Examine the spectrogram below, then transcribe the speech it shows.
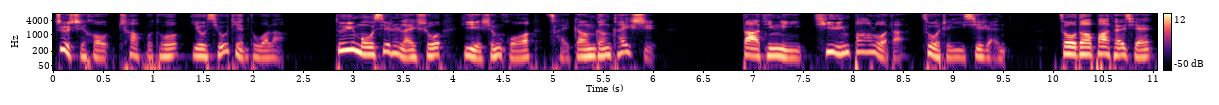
这时候差不多有九点多了。对于某些人来说，夜生活才刚刚开始。大厅里七零八落的坐着一些人，走到吧台前，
